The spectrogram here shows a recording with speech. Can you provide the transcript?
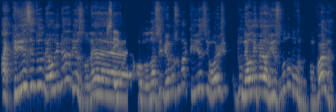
a crise do neoliberalismo, né? Sim. Como nós vivemos uma crise hoje do neoliberalismo no mundo, concorda?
